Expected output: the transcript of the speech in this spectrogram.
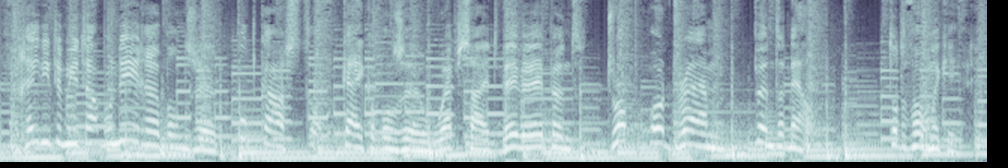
Vergeet niet om je te abonneren op onze podcast of kijk op onze website www.dropordram.nl. Tot de volgende keer.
